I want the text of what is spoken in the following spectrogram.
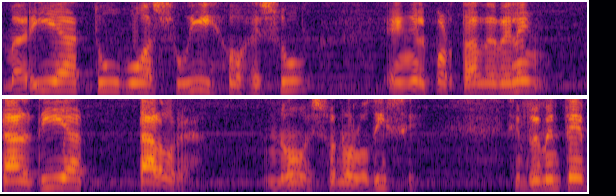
María tuvo a su hijo Jesús en el portal de Belén tal día, tal hora. No, eso no lo dice. Simplemente,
